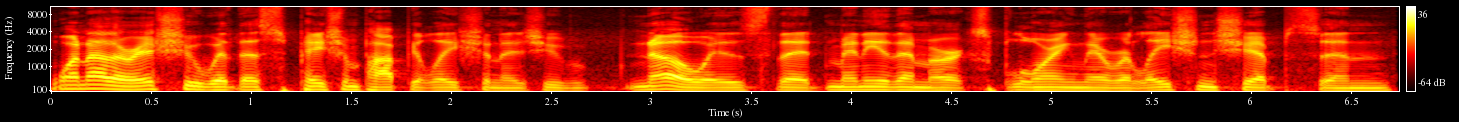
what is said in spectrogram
One other issue with this patient population, as you know, is that many of them are exploring their relationships and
